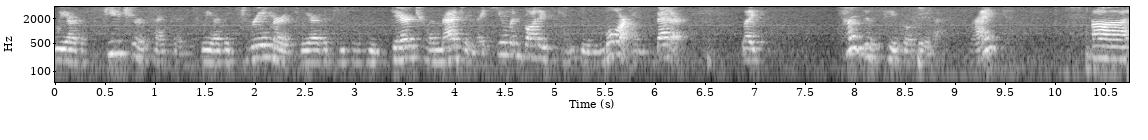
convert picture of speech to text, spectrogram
we are the future thinkers, we are the dreamers, we are the people who dare to imagine that human bodies can do more and better. Like, tons of people do that, right? Uh,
